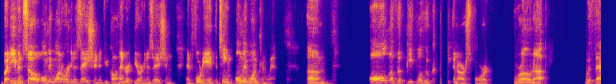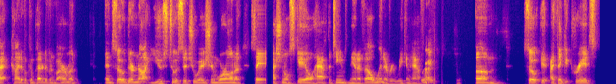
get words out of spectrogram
but even so, only one organization, if you call Hendrick the organization and 48 the team, only one can win. Um, all of the people who compete in our sport grown up with that kind of a competitive environment and so they're not used to a situation where, on a say national scale, half the teams in the NFL win every week and half. Right. Um, so it, I think it creates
